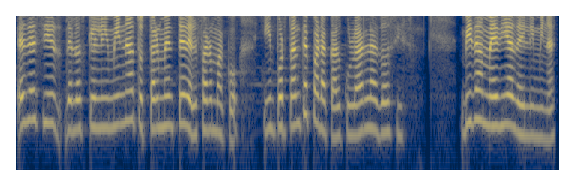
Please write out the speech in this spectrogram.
es decir, de los que elimina totalmente del fármaco, importante para calcular la dosis. Vida media de eliminación.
